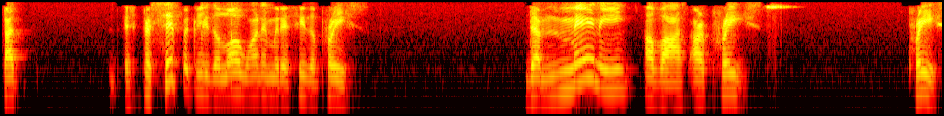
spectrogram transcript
But specifically, the Lord wanted me to see the priests. That many of us are priests. Priests.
